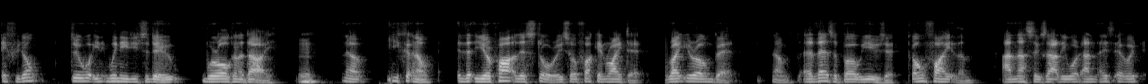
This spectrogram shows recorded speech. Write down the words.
if you don't do what we need you to do, we're all going to die. Mm. No, you can no. You're part of this story, so fucking write it. Write your own bit. No, uh, there's a bow. Use it. Don't fight them. And that's exactly what. And it, it, would-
